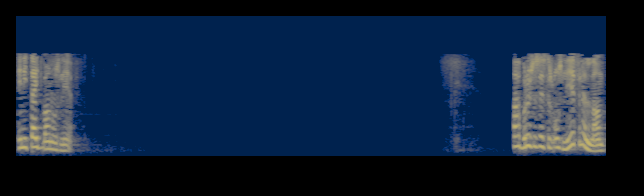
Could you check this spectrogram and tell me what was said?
en die tyd waarin ons leef. Ag broers en susters, ons leef in 'n land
